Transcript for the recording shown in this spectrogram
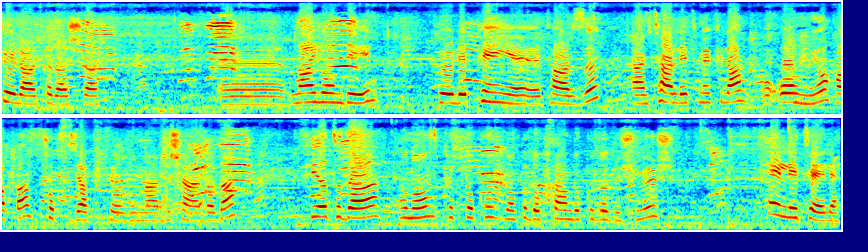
şöyle arkadaşlar. Ee, naylon değil. Böyle penye tarzı. Yani terletme falan olmuyor. Hatta çok sıcak tutuyor bunlar dışarıda da. Fiyatı da bunun 49.99'a düşmüş. 50 TL.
